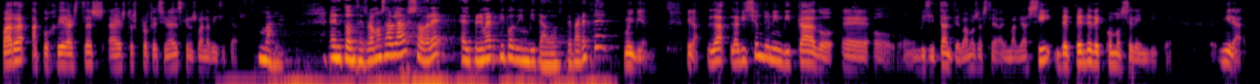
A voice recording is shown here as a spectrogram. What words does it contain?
para acoger a estos, a estos profesionales que nos van a visitar. Vale. Entonces, vamos a hablar sobre el primer tipo de invitados. ¿Te parece? Muy bien. Mira, la, visión de un invitado eh, o, un visitante, vamos a llamarle así, depende de cómo se le invite. Mira,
